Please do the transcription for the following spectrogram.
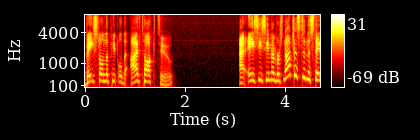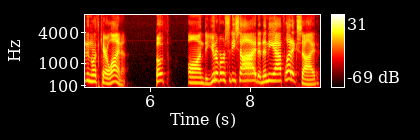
based on the people that I've talked to at ACC members, not just in the state of North Carolina, both on the university side and in the athletic side,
